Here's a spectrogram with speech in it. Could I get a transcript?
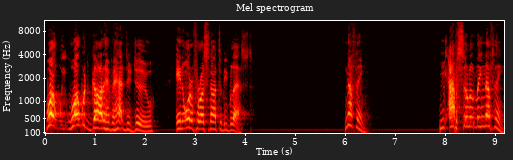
What, what would God have had to do in order for us not to be blessed? Nothing. Absolutely nothing.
